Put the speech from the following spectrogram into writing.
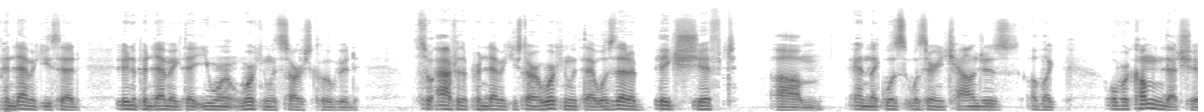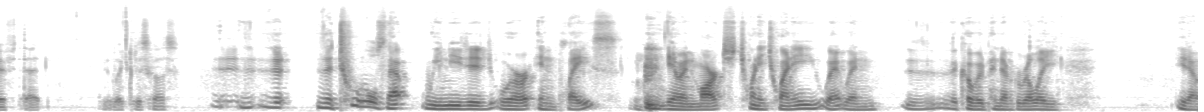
pandemic, you said in the pandemic that you weren't working with SARS COVID. So after the pandemic, you started working with that. Was that a big shift? Um, and like, was was there any challenges of like overcoming that shift that you'd like to discuss? the the tools that we needed were in place. you know, in March 2020, when, when the COVID pandemic really, you know,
